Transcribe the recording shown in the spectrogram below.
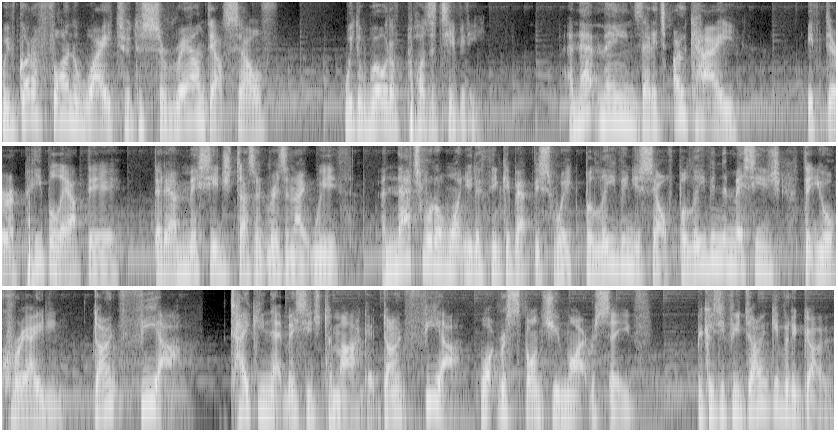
we've got to find a way to, to surround ourselves with a world of positivity. And that means that it's okay if there are people out there that our message doesn't resonate with. And that's what I want you to think about this week. Believe in yourself, believe in the message that you're creating. Don't fear taking that message to market. Don't fear what response you might receive. Because if you don't give it a go,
